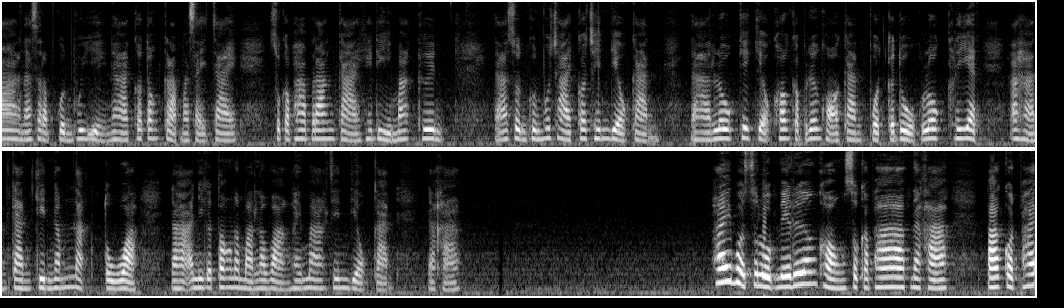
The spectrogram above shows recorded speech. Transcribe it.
ล่างนะสำหรับคุณผู้หญิงนะคะก็ต้องกลับมาใส่ใจสุขภาพร่างกายให้ดีมากขึ้นนะส่วนคุณผู้ชายก็เช่นเดียวกันนะคะโรคที่เกี่ยวข้องกับเรื่องของอาการปวดกระดูกโรคเครียด อาหารการกินน้ำหนักตัวนะคะอันนี้ก็ต้องระมัดระวังให้มากเช่นเดียวกันนะคะ ไพ่บทสรุปในเรื่องของสุขภาพนะคะ ปรากฏไพ่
